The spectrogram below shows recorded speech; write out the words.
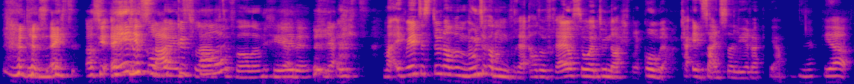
dat is echt, als je echt in slaap kunt slaap vallen. te vallen. Reden. Ja. Echt. Maar ik weet dus, toen hadden we woensdag hadden we vrij, hadden we vrij of zo. En toen dacht ik, kom ja, ik ga Insta installeren. Ja, Ja.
